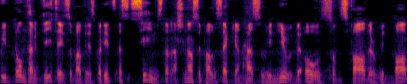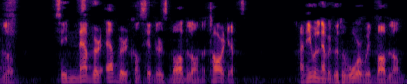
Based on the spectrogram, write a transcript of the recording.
we don't have details about this, but it seems that Ashurnasirpal II has renewed the oaths of his father with Babylon. So he never ever considers Babylon a target. And he will never go to war with Babylon.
